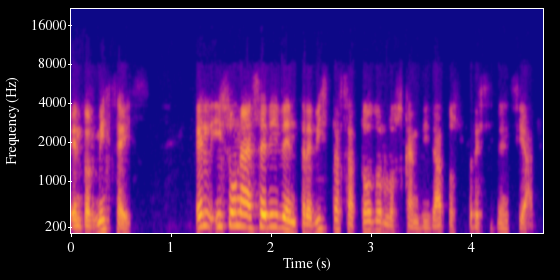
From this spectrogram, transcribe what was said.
en 2006. Él hizo una serie de entrevistas a todos los candidatos presidenciales.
